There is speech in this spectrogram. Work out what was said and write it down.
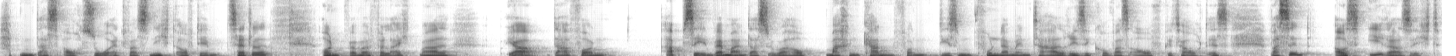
hatten das auch so etwas nicht auf dem Zettel. Und wenn wir vielleicht mal ja, davon absehen, wenn man das überhaupt machen kann, von diesem Fundamentalrisiko, was aufgetaucht ist. Was sind aus Ihrer Sicht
